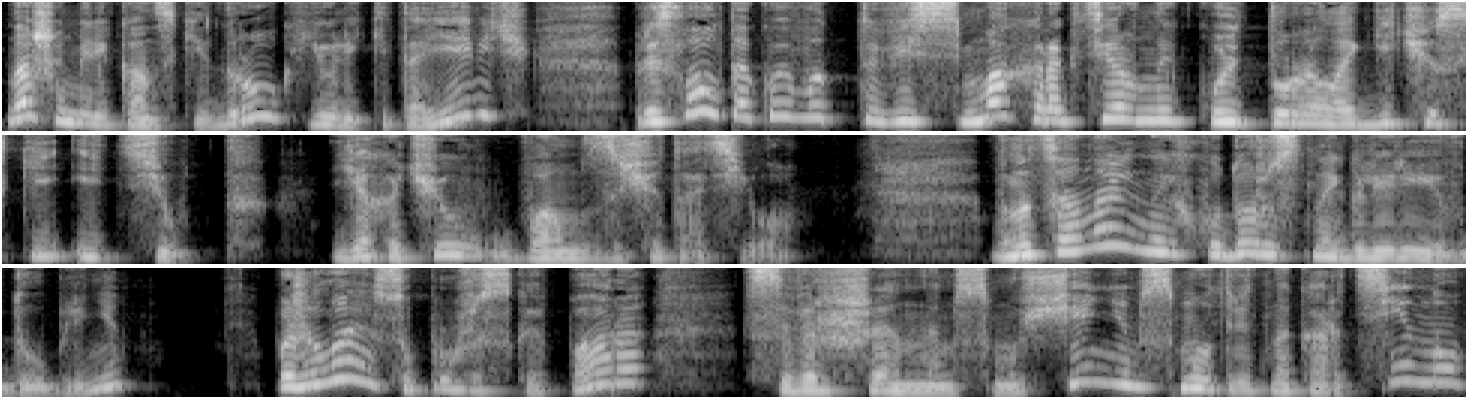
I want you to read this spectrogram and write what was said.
Наш американский друг Юлий Китаевич прислал такой вот весьма характерный культурологический этюд. Я хочу вам зачитать его. В Национальной художественной галерее в Дублине пожилая супружеская пара с совершенным смущением смотрит на картину,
